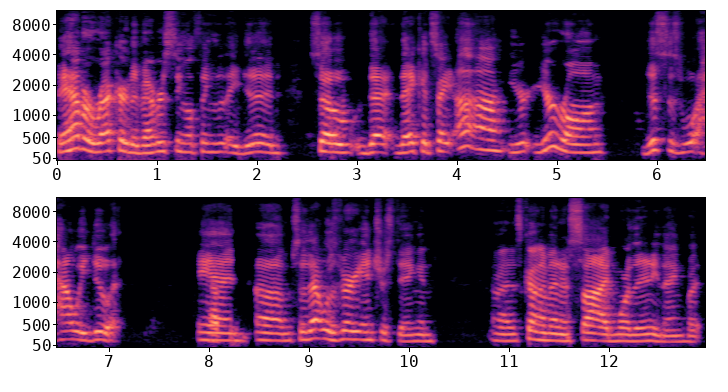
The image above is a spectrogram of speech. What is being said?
they have a record of every single thing that they did so that they could say, uh-uh, you're you're wrong this is what, how we do it. And um, so that was very interesting. And uh, it's kind of an aside more than anything. But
